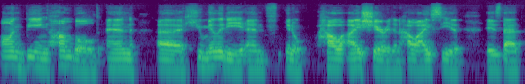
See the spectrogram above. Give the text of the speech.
on being humbled and uh, humility and you know how I share it and how I see it is that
